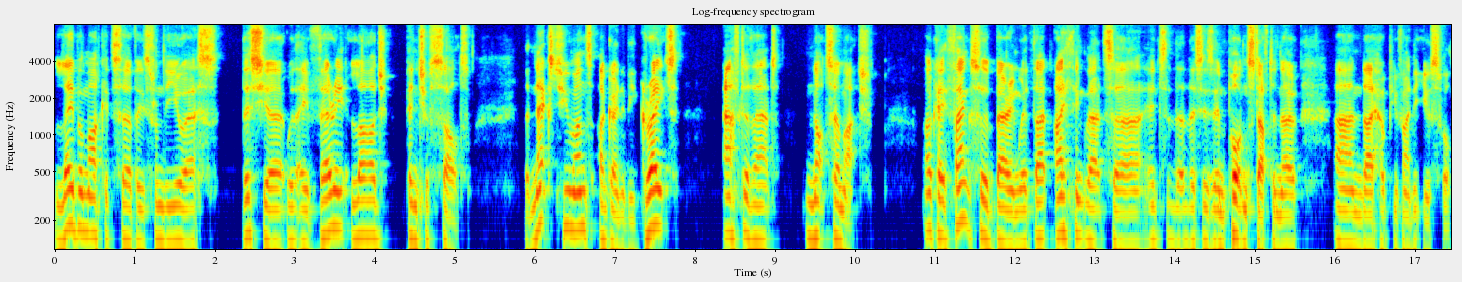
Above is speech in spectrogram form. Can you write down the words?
labor market surveys from the US this year with a very large pinch of salt. The next few months are going to be great. After that, not so much. Okay, thanks for bearing with that. I think that's uh, it's that this is important stuff to know, and I hope you find it useful.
